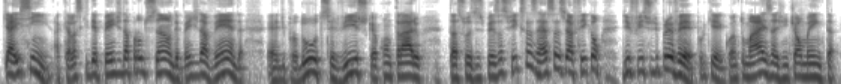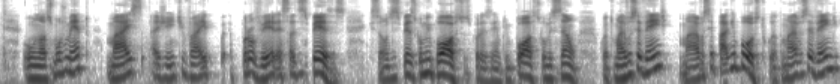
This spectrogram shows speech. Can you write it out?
que aí sim, aquelas que dependem da produção, dependem da venda é, de produtos, serviços, que é o contrário das suas despesas fixas, essas já ficam difíceis de prever. Porque quanto mais a gente aumenta o nosso movimento, mais a gente vai prover essas despesas que são as despesas como impostos, por exemplo, impostos, comissão. Quanto mais você vende, mais você paga imposto. Quanto mais você vende,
